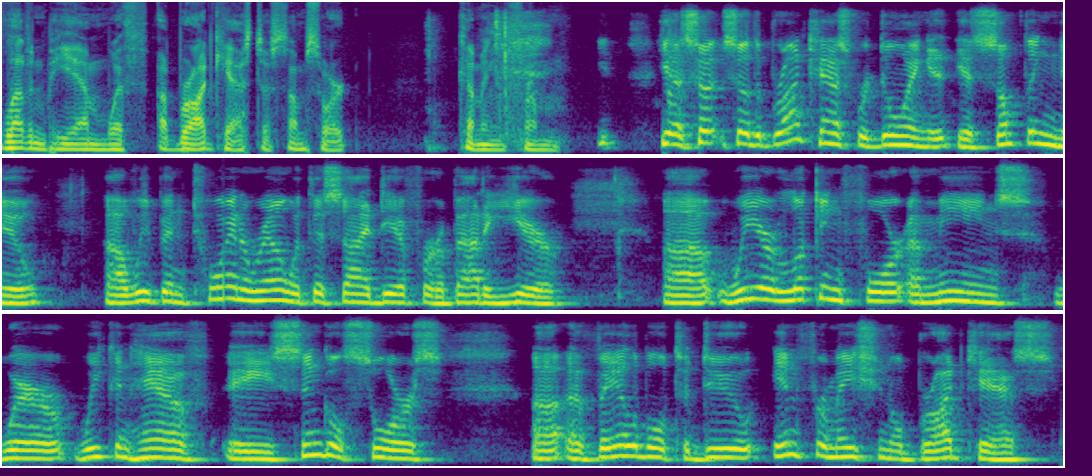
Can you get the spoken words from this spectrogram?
11 p.m. with a broadcast of some sort coming from. Yeah, so so the broadcast we're doing is, is something new. Uh, we've been toying around with this idea for about a year. Uh, we are looking for a means where we can have a single source uh, available to do informational broadcasts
